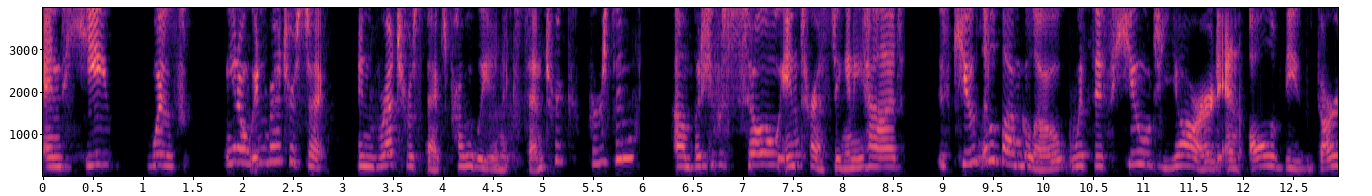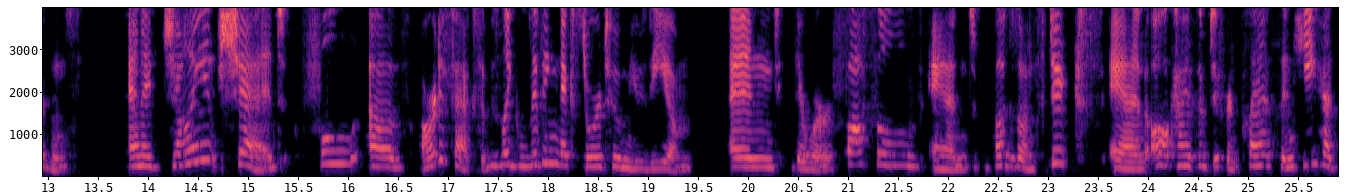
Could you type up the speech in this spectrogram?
and he was, you know, in retrospect, in retrospect, probably an eccentric person, um, but he was so interesting, and he had this cute little bungalow with this huge yard and all of these gardens and a giant shed full of artifacts. It was like living next door to a museum. And there were fossils and bugs on sticks and all kinds of different plants. And he had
